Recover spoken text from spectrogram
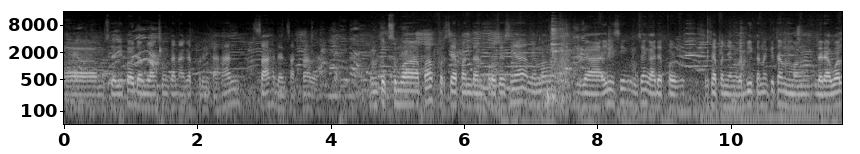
uh, Musdalifah udah melangsungkan akad pernikahan sah dan sakral. Untuk semua apa persiapan dan prosesnya memang nggak ini sih, maksudnya nggak ada per- persiapan yang lebih karena kita memang dari awal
